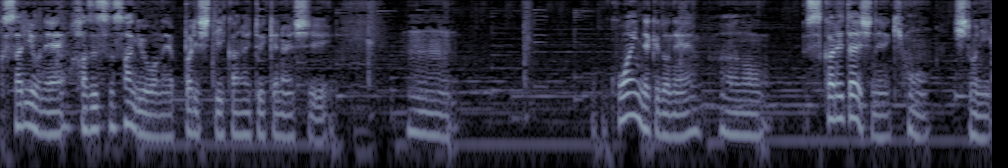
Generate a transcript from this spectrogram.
鎖をね、外す作業をね、やっぱりしていかないといけないし、うん、怖いんだけどね、あの、好かれたいしね、基本、人に。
